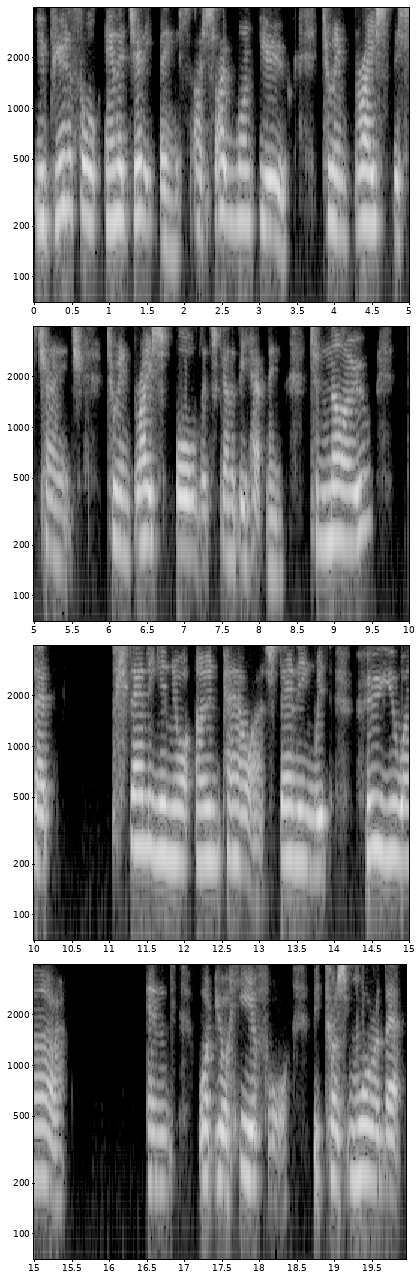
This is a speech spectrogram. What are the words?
you beautiful, energetic beings. I so want you to embrace this change, to embrace all that's going to be happening, to know that standing in your own power, standing with who you are and what you're here for, because more of that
